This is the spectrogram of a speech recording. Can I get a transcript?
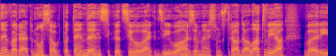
nevarētu nosaukt par tendenci, ka cilvēki dzīvo ārzemēs un strādā Latvijā, vai arī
